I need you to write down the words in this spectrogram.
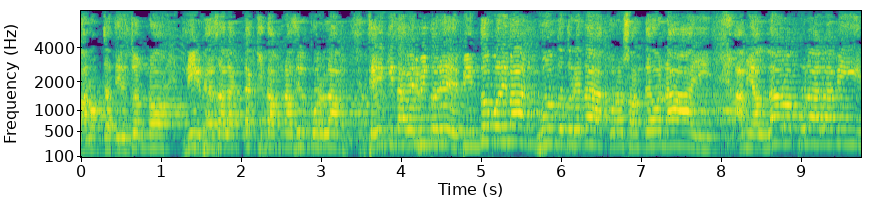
মানব জাতির জন্য নির্ভেজাল একটা কিতাব নাজিল করলাম। যেই কিতাবের ভিতরে বিন্দু পরিমাণ ভুল তো দূরে থাক, কোনো সন্দেহ নাই। আমি আল্লাহ রব্বুল আলামিন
